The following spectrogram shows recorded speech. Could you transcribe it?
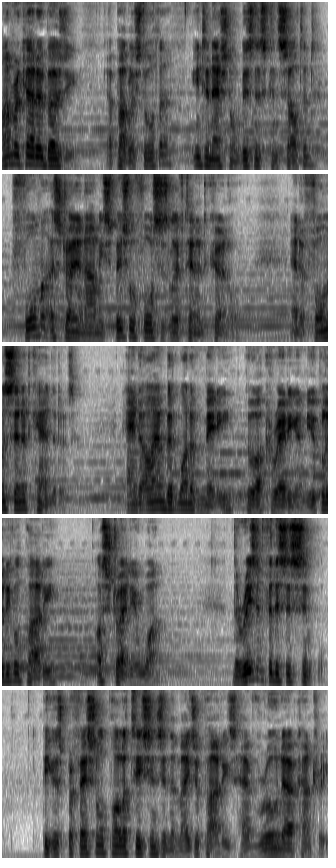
I'm Riccardo Bosi, a published author, international business consultant, former Australian Army Special Forces Lieutenant Colonel, and a former Senate candidate. And I am but one of many who are creating a new political party, Australia One. The reason for this is simple because professional politicians in the major parties have ruined our country.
